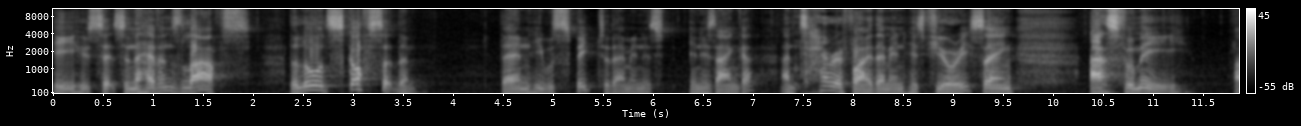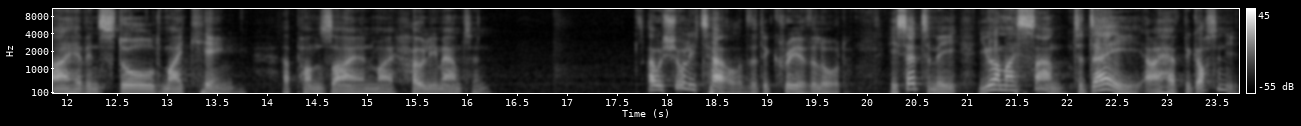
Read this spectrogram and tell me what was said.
He who sits in the heavens laughs, the Lord scoffs at them. Then he will speak to them in his, in his anger and terrify them in his fury, saying, As for me, I have installed my king upon Zion, my holy mountain. I will surely tell of the decree of the Lord. He said to me, You are my son. Today I have begotten you.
